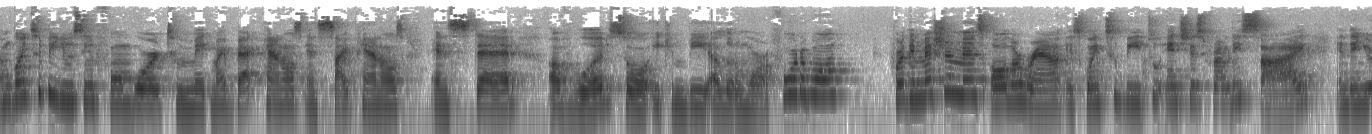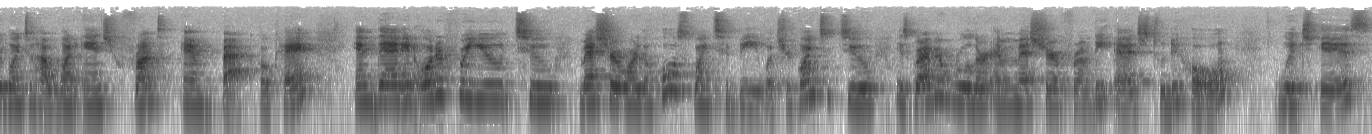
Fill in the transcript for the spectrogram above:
I'm going to be using foam board to make my back panels and side panels instead of wood so it can be a little more affordable. For the measurements all around, it's going to be two inches from the side and then you're going to have one inch front and back, okay? And then in order for you to measure where the hole is going to be, what you're going to do is grab your ruler and measure from the edge to the hole, which is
